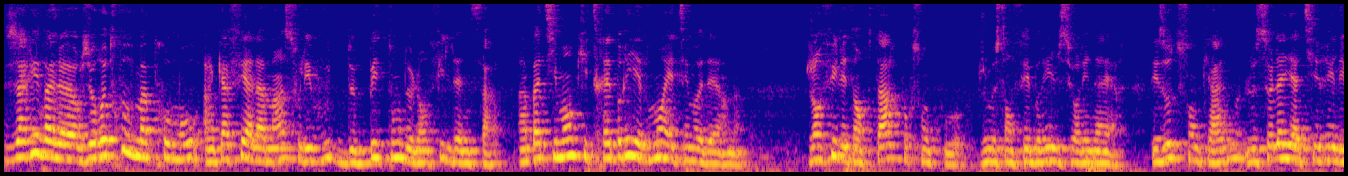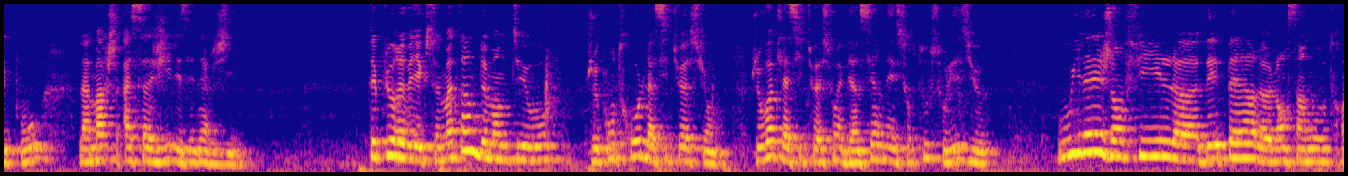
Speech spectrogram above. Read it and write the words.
J'arrive à l'heure, je retrouve ma promo, un café à la main sous les voûtes de béton de l'Amphile d'Ensa, un bâtiment qui très brièvement a été moderne. Jean-Phil est en retard pour son cours. Je me sens fébrile sur les nerfs. Les autres sont calmes, le soleil a tiré les peaux, la marche assagit les énergies. T'es plus réveillé que ce matin me demande Théo. Je contrôle la situation. Je vois que la situation est bien cernée, surtout sous les yeux. Où il est, j'enfile des perles, lance un autre.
